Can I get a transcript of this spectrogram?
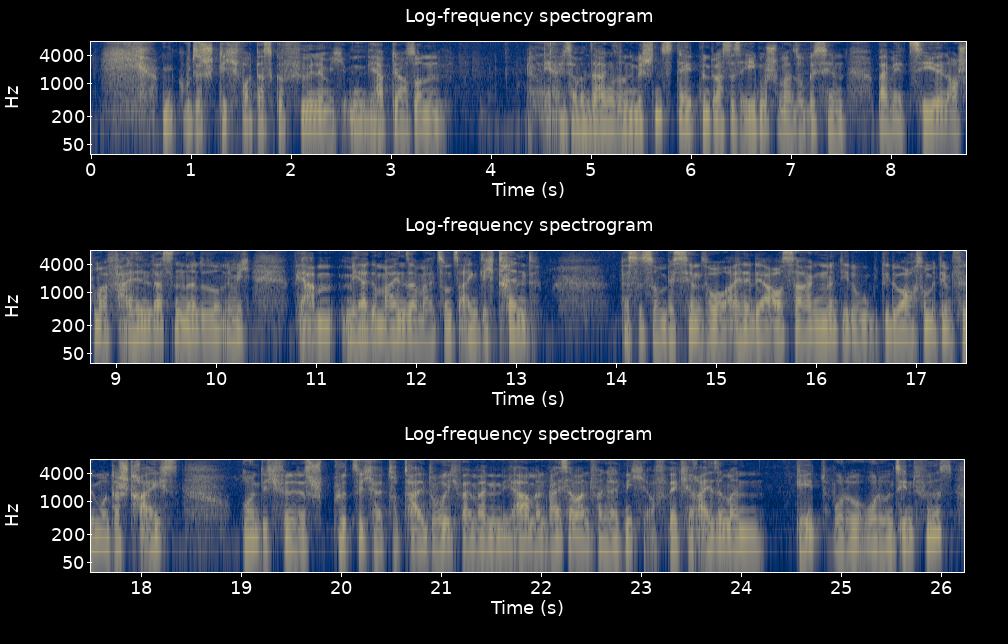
Ein gutes Stichwort, das Gefühl, nämlich, ihr habt ja auch so ein, ja, wie soll man sagen, so ein Mission Statement. Du hast es eben schon mal so ein bisschen beim Erzählen auch schon mal fallen lassen, ne? So, nämlich, wir haben mehr gemeinsam, als uns eigentlich trennt. Das ist so ein bisschen so eine der Aussagen, ne, die du, die du auch so mit dem Film unterstreichst. Und ich finde, das spürt sich halt total durch, weil man, ja, man weiß am Anfang halt nicht, auf welche Reise man geht, wo du, wo du uns hinführst.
